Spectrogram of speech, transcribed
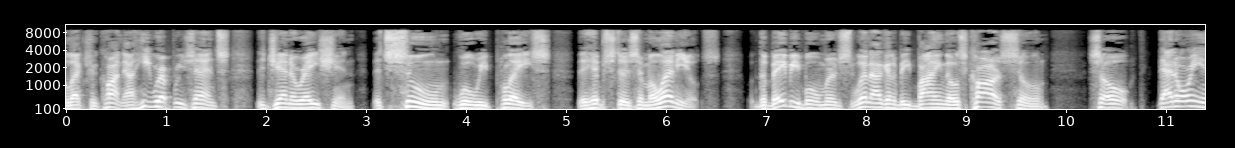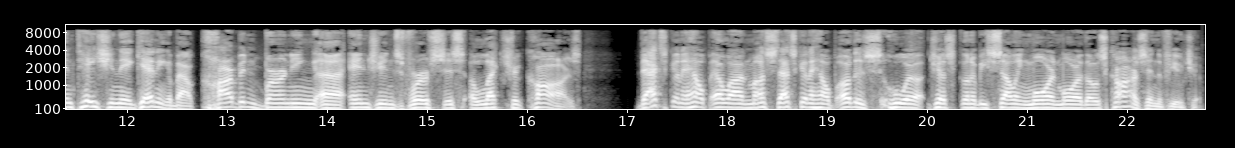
electric car. Now he represents the generation that soon will replace the hipsters and millennials. The baby boomers, we're not going to be buying those cars soon. So that orientation they're getting about carbon burning uh, engines versus electric cars, that's going to help Elon Musk. That's going to help others who are just going to be selling more and more of those cars in the future.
